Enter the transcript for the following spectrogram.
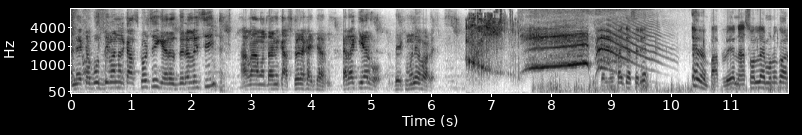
আমি একটা বুদ্ধিমানের কাজ করছি, গ্যারেজ ধরে লইছি। আল্লাহ আমারটা আমি কাজ করে খাইতে পারব। এরা কি আরবো দেখ, মনে পড়ে। পাইতেছে রে। বাপ লয়ে না চললে মনে কর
